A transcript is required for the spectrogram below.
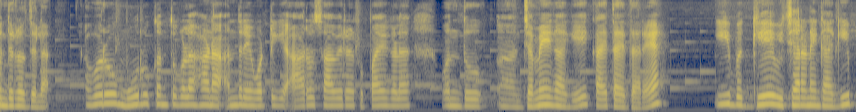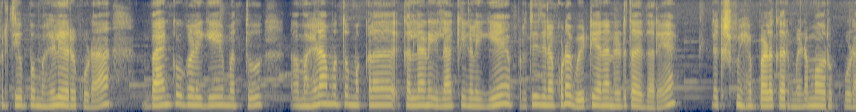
ಬಂದಿರೋದಿಲ್ಲ. ಅವರು ಮೂರು ಕಂತುಗಳ ಹಣ, ಅಂದರೆ ಒಟ್ಟಿಗೆ ಆರು ಸಾವಿರ ರೂಪಾಯಿಗಳ ಒಂದು ಜಮೆಗಾಗಿ ಕಾಯ್ತಾ ಇದ್ದಾರೆ. ಈ ಬಗ್ಗೆ ವಿಚಾರಣೆಗಾಗಿ ಪ್ರತಿಯೊಬ್ಬ ಮಹಿಳೆಯರು ಕೂಡ ಬ್ಯಾಂಕುಗಳಿಗೆ ಮತ್ತು ಮಹಿಳಾ ಮತ್ತು ಮಕ್ಕಳ ಕಲ್ಯಾಣ ಇಲಾಖೆಗಳಿಗೆ ಪ್ರತಿದಿನ ಕೂಡ ಭೇಟಿಯನ್ನು ನೀಡ್ತಾ ಇದ್ದಾರೆ. ಲಕ್ಷ್ಮಿ ಹೆಬ್ಬಾಳ್ಕರ್ ಮೇಡಮ್ ಅವರು ಕೂಡ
